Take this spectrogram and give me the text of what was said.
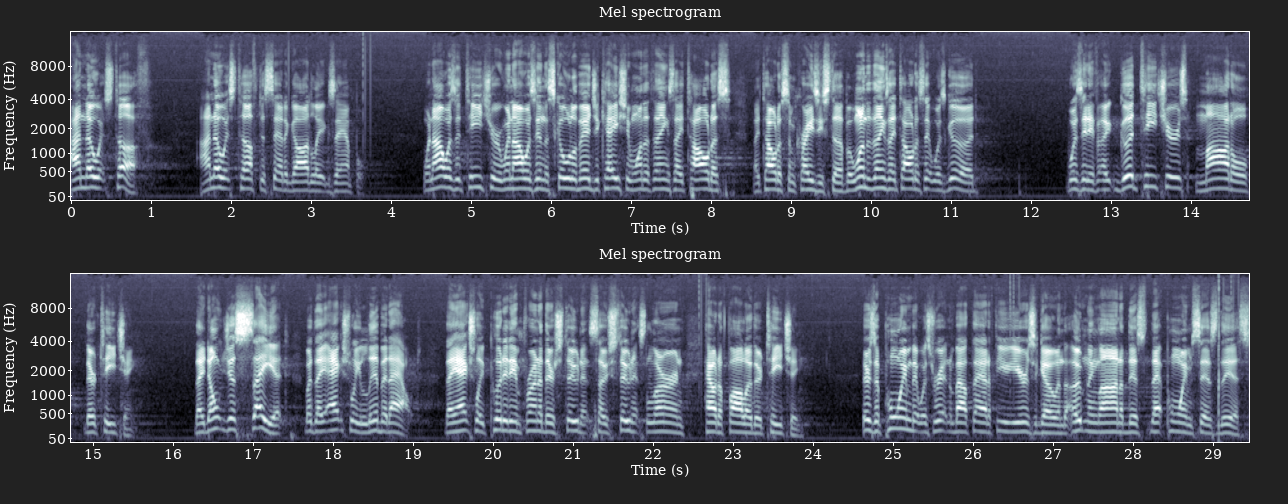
I know it's tough. I know it's tough to set a godly example. When I was a teacher, when I was in the School of Education, one of the things they taught us, they taught us some crazy stuff, but one of the things they taught us that was good was that if good teachers model their teaching, they don't just say it, but they actually live it out. They actually put it in front of their students so students learn how to follow their teaching. There's a poem that was written about that a few years ago, and the opening line of this, that poem says this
